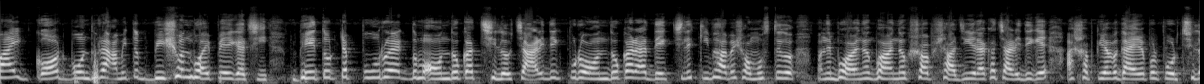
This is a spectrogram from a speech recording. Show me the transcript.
মাই গড বন্ধুরা, আমি তো ভীষণ ভয় পেয়ে গেছি। ভেতরটা পুরো একদম অন্ধকার ছিল, চারিদিক পুরো অন্ধকার, আর দেখছিলে কীভাবে সমস্ত মানে ভয়ানক ভয়ানক সব সাজিয়ে রাখা চারিদিকে, আর সব কীভাবে গায়ের ওপর পড়ছিল।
